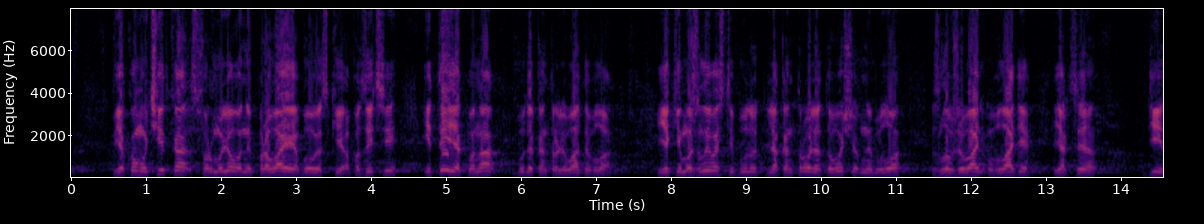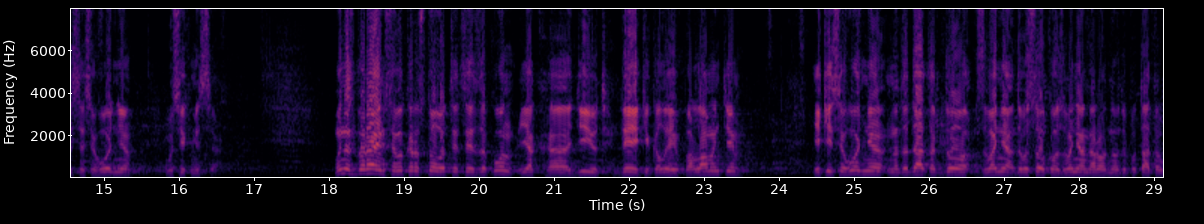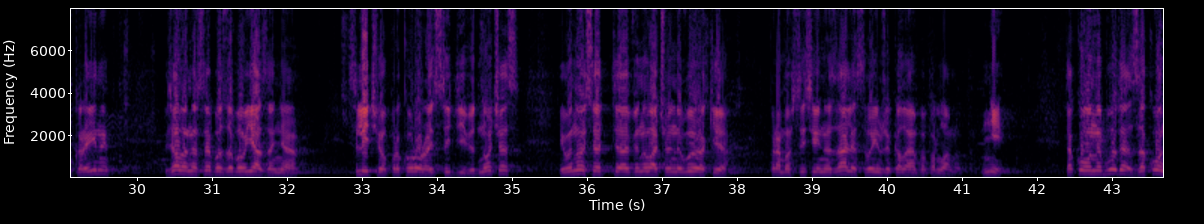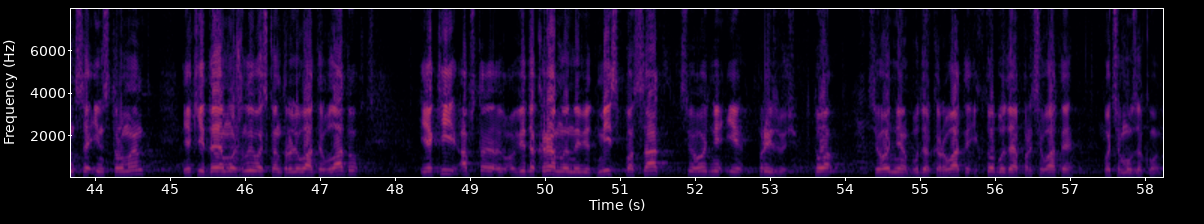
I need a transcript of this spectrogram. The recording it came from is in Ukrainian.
в якому чітко сформульовані права і обов'язки опозиції і те, як вона буде контролювати владу, які можливості будуть для контролю того, щоб не було зловживань у владі, як це діється сьогодні в усіх місцях. Ми не збираємося використовувати цей закон, як е, діють деякі колеги в парламенті, які сьогодні на додаток до звання, до високого звання народного депутата України взяли на себе зобов'язання слідчого прокурора і судді відночас і виносять е, обвинувачувальні вироки прямо в сесійній залі своїм же колегам по парламенту. Ні. Такого не буде. Закон – це інструмент, який дає можливість контролювати владу, який відокремлений від місць, посад сьогодні і прізвищ, хто сьогодні буде керувати і хто буде працювати по цьому закону.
